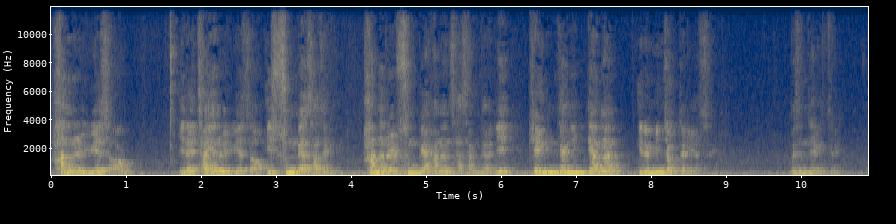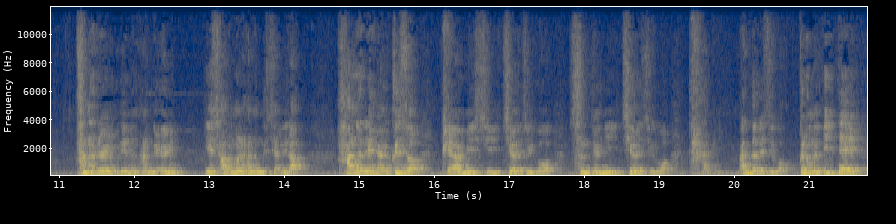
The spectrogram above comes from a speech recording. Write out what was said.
하늘을 위해서 이래 자연을 위해서 이 숭배 사상이 하늘을 숭배하는 사상들이 굉장히 뛰어난 이런 민족들이었어요. 무슨 얘기죠? 하늘을 우리는 하는 거예요. 이 사람을 하는 것이 아니라 하늘에 해요. 그래서 피라미드이 지어지고 성전이 지어지고 탑이 만들어지고 그러면 이때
